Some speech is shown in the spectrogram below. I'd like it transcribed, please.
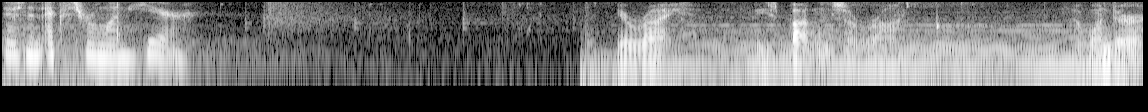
There's an extra one here. You're right. These buttons are wrong. I wonder...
